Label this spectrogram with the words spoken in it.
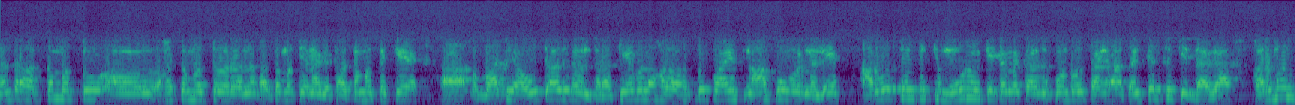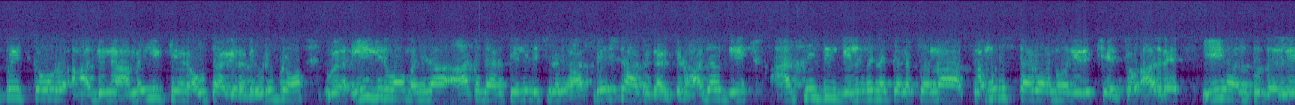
ನಂತರ ಹತ್ತೊಂಬತ್ತು ಹತ್ತೊಂಬತ್ತು ರನ್ ಹತ್ತೊಂಬತ್ತು ಏನಾಗುತ್ತೆ? ಹತ್ತೊಂಬತ್ತಕ್ಕೆ ಬಾಟಿ ಔಟ್ ಆದ ನಂತರ ಕೇವಲ ಹತ್ತು ಪಾಯಿಂಟ್ ನಾಲ್ಕು ಓವರ್ನಲ್ಲಿ ಅರವತ್ತೆಂಟಕ್ಕೆ ಮೂರು ವಿಕೆಟ್ ಅನ್ನ ಕಳೆದುಕೊಂಡು ತಂಡ ಸಂಕಷ್ಟಕ್ಕಿದ್ದಾಗ ಹರ್ಮನ್ ಪ್ರೀತ್ ಕೌರ್ ಹಾಗೇನೆ ಅಮೆಲಿ ಕೇರ್ ಔಟ್ ಆಗಿರೋದು. ಇವರಿಬ್ರು ಈಗಿರುವ ಮಹಿಳಾ ಆಟಗಾರ್ತಿಯಲ್ಲಿ ವಿಶ್ವ ಶ್ರೇಷ್ಠ ಆಟಗಾರ್ತಿಯರು ಹಾಗಾಗಿ ಆರ್ ಸಿ ಬಿ ಗೆಲುವಿನ ಕನಸನ್ನ ಕಮರಿಸ್ತಾರೋ ಅನ್ನುವ ನಿರೀಕ್ಷೆ ಇತ್ತು. ಆದ್ರೆ ಈ ಹಂತದಲ್ಲಿ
